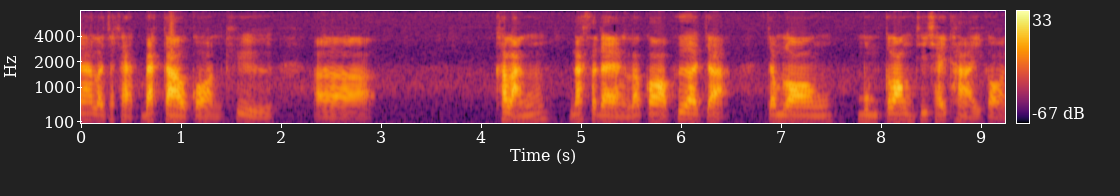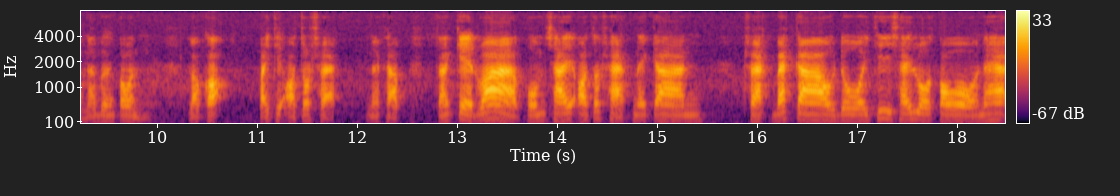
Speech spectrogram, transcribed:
นะ เราจะ track background ก่อนคืออ ข้างหลังนักแสดงแล้วก็เพื่อจะจำลองมุมกล้องที่ใช้ถ่ายก่อนนะเบื้องต้น แล้วก็ไปที่ Auto Track นะครับ สังเกตว่าผมใช้ Auto Track ในการ track background โดยที่ใช้โลโตนะฮะ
